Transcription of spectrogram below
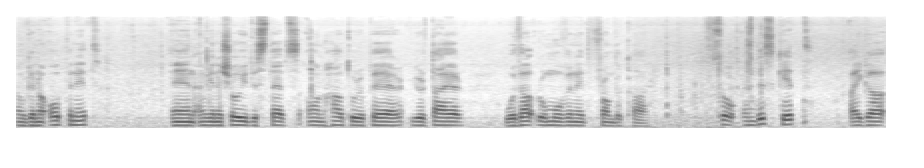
I'm gonna open it and I'm gonna show you the steps on how to repair your tire without removing it from the car. So in this kit I got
